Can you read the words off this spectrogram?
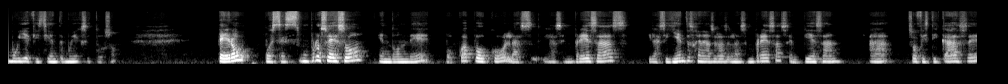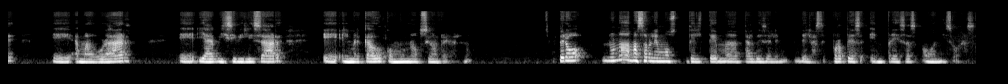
muy eficiente, muy exitoso. Pero pues es un proceso en donde poco a poco las, las empresas y las siguientes generaciones de las empresas empiezan a sofisticarse, eh, a madurar eh, y a visibilizar eh, el mercado como una opción real. Pero no nada más hablemos del tema tal vez de, de, las propias empresas o emisoras.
